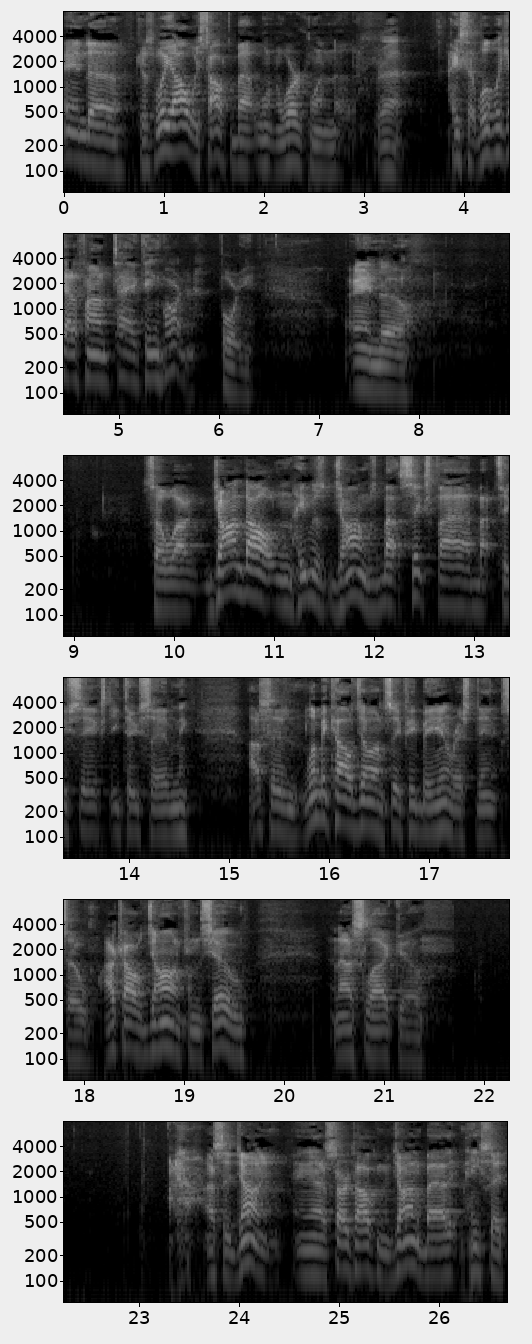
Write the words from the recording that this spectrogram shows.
and because we always talked about wanting to work one another. Right. He said, "Well, we got to find a tag team partner for you." And uh, so uh, John Dalton, he was John was about 6'5", about 260, 270. I said, "Let me call John and see if he'd be interested in it." So I called John from the show, and I was like, uh, "I said, John," and I started talking to John about it, and he said,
